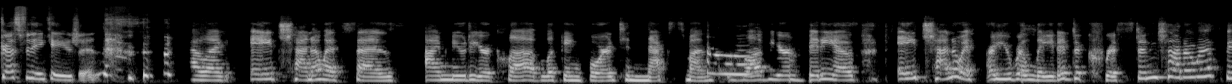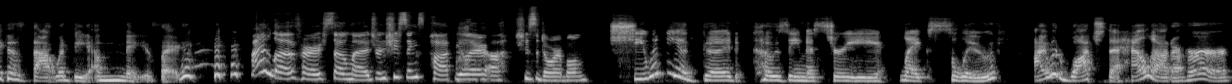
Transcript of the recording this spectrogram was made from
dress for the occasion. I like A. Chenoweth says, I'm new to your club. Looking forward to next month. Love your videos. A. Chenoweth, are you related to Kristin Chenoweth? Because that would be amazing. I love her so much. When she sings popular, oh, she's adorable. She would be a good cozy mystery like sleuth. I would watch the hell out of her.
